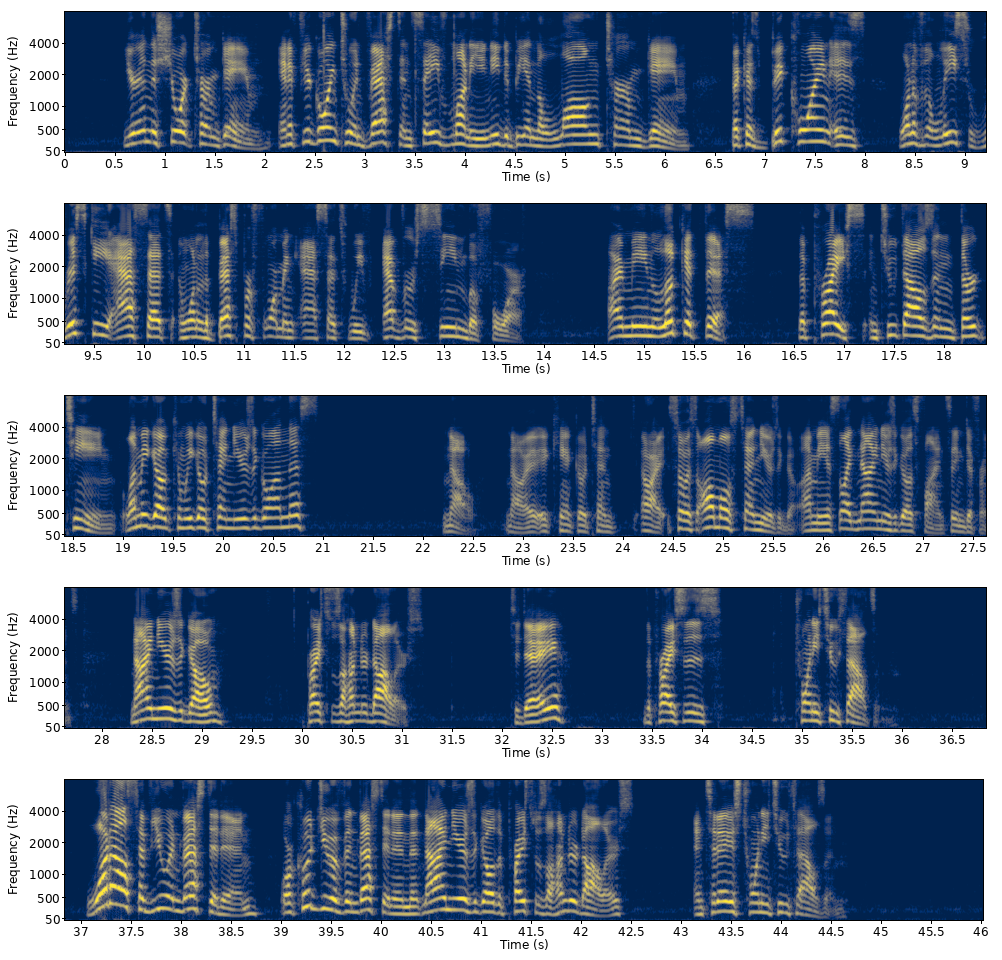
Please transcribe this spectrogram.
You're in the short-term game. And if you're going to invest and save money, you need to be in the long-term game. Because Bitcoin is one of the least risky assets and one of the best performing assets we've ever seen before. I mean, look at this. The price in 2013. Let me go. Can we go 10 years ago on this? No. No, it, it can't go 10. All right, so it's almost 10 years ago. I mean, it's like 9 years ago. It's fine. Same difference. 9 years ago, price was $100. Today, the price is 22000 What else have you invested in, or could you have invested in, that 9 years ago the price was $100, and today is 22000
